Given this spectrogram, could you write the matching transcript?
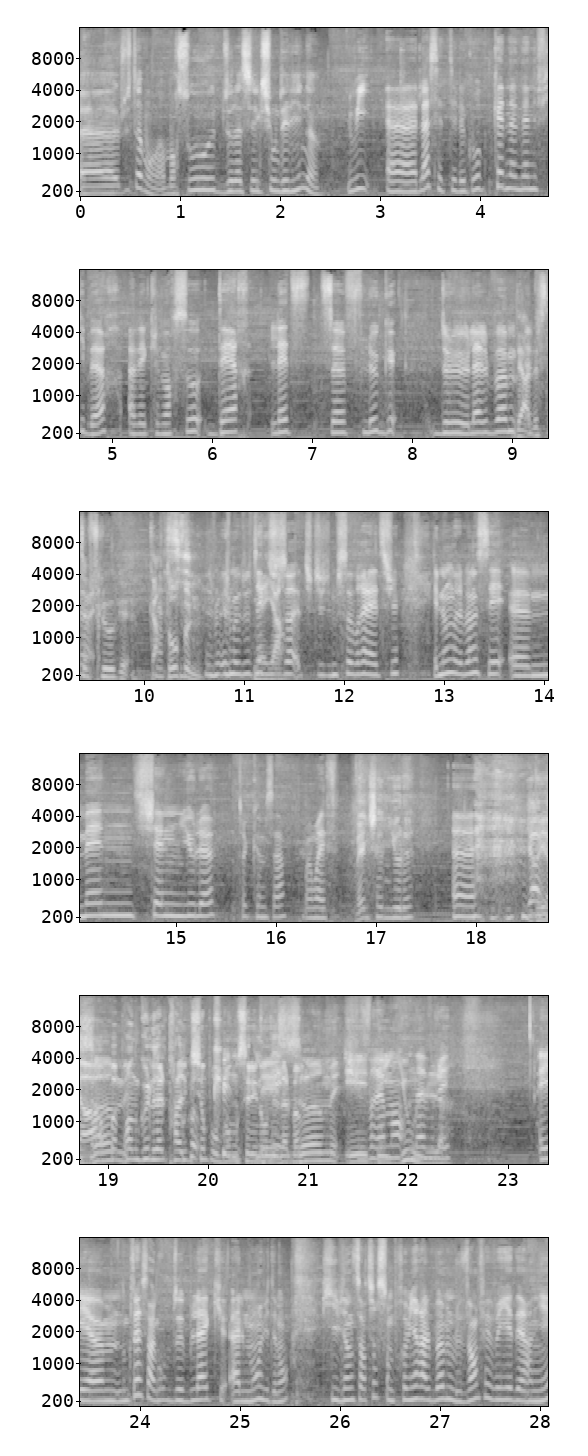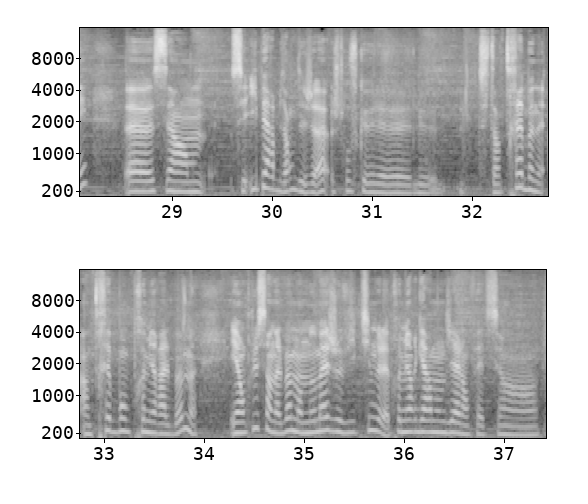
Euh, juste avant, un morceau de la sélection d'Eline. Oui, euh, là c'était le groupe Canadian Fiber avec le morceau Der letzte Flug de l'album. Der letzte Flug. Kartoffeln. Je, je me doutais que tu me sauverais là-dessus. Et le nom de l'album c'est euh, Menschenmühle, un truc comme ça. Bon, bref. Menschenmühle? Euh, Des ya, on peut hommes- prendre Google Traduction pour prononcer les noms des Des albums. hommes je suis et vraiment des Yule. navrée. Et euh, donc là, c'est un groupe de black allemand, évidemment, qui vient de sortir son premier album le 20 février dernier. Euh, c'est un, c'est hyper bien déjà. Je trouve que le- le- c'est un très bon, un très bon premier album. Et en plus, c'est un album en hommage aux victimes de la Première Guerre mondiale. En fait, c'est un,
